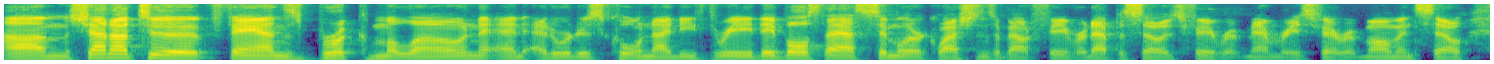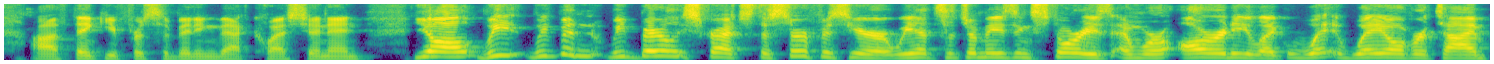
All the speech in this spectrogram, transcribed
Um, shout out to fans Brooke Malone and Edward is Cool 93. They both asked similar questions about favorite episodes, favorite memories, favorite moments. So uh, thank you for submitting that question. And y'all, we we've been we barely scratched the surface here. We had such amazing stories, and we're already like way, way over time.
